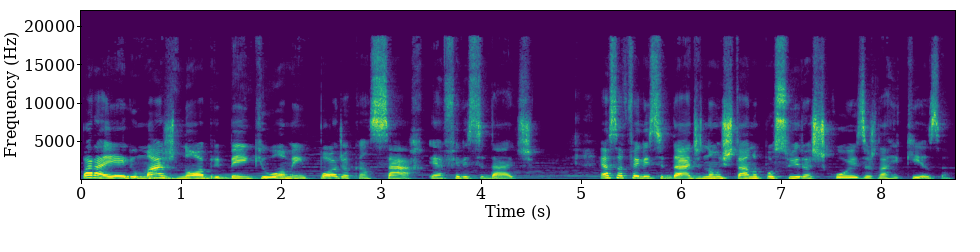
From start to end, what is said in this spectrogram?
Para ele, o mais nobre bem que o homem pode alcançar é a felicidade. Essa felicidade não está no possuir as coisas, na riqueza.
